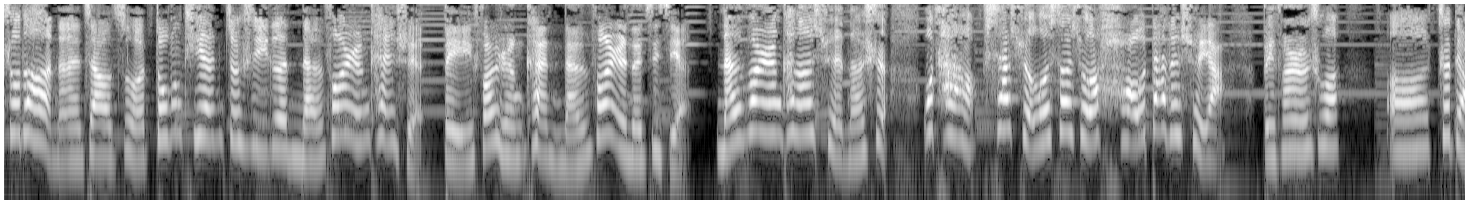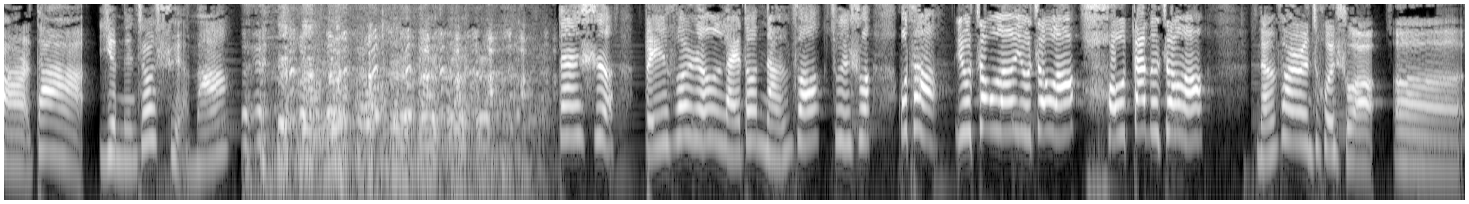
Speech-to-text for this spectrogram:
说得好呢，叫做冬天就是一个南方人看雪，北方人看南方人的季节。南方人看到雪呢，是我操，下雪了，下雪了，好大的雪呀！北方人说，呃，这点儿大也能叫雪吗？但是北方人来到南方就会说，我操，有蟑螂，有蟑螂，好大的蟑螂！南方人就会说，呃，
